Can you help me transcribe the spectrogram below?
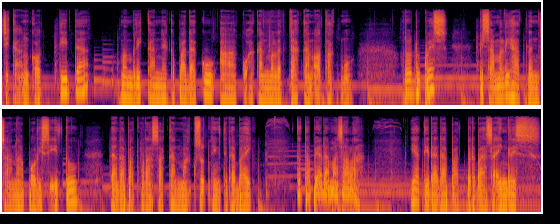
Jika engkau tidak memberikannya kepadaku, aku akan meledakkan otakmu. Rodriguez bisa melihat rencana polisi itu dan dapat merasakan maksud yang tidak baik. Tetapi ada masalah. Ia tidak dapat berbahasa Inggris.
